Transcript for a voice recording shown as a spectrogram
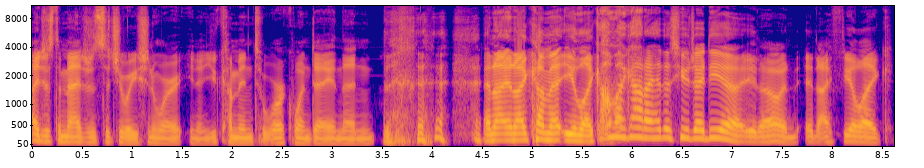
I just imagine a situation where you know you come into work one day and then and I and I come at you like, oh my god, I had this huge idea, you know, and and I feel like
